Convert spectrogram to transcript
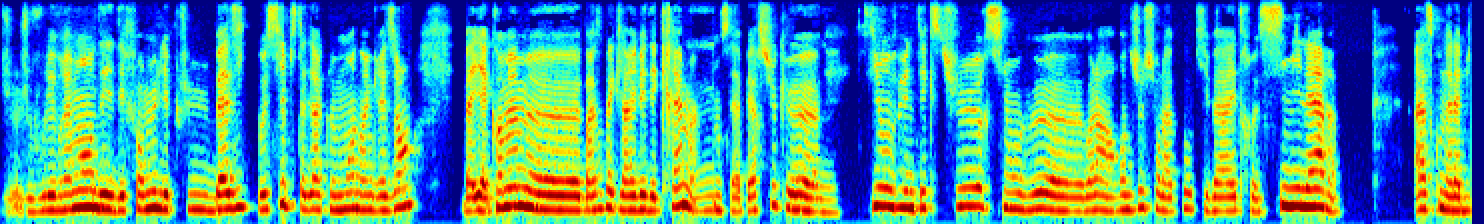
je, je voulais vraiment des, des formules les plus basiques possibles, c'est-à-dire avec le moins d'ingrédients. Bah, il y a quand même, euh, par exemple avec l'arrivée des crèmes, Mm. on s'est aperçu que euh, Mm. si on veut une texture, si on veut euh, voilà un rendu sur la peau qui va être similaire à ce qu'on a l'habitude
